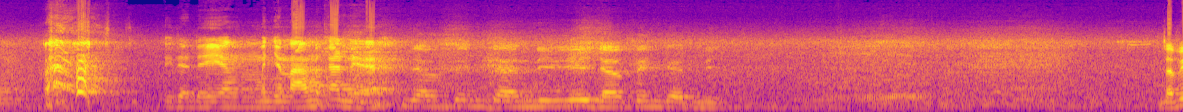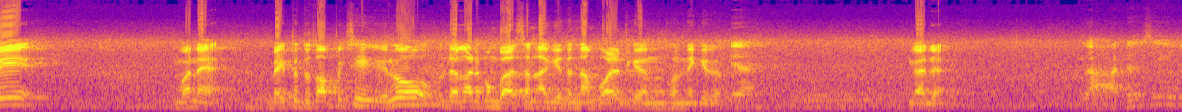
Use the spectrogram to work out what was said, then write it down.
yang tidak ada yang menyenangkan ya jumping candy jumping candy Tapi gimana ya? Back to the topic sih, lu udah gak ada pembahasan lagi tentang politik dan klinik gitu? ya Nggak ada. nggak ada sih itu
